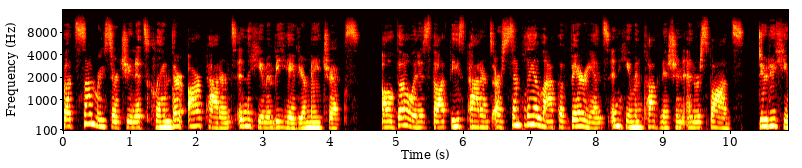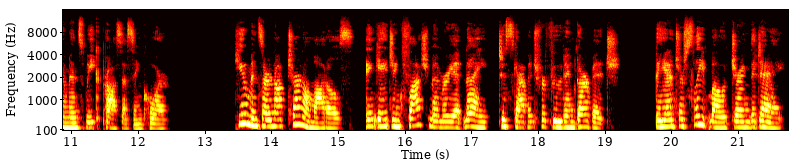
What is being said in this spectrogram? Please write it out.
But some research units claim there are patterns in the human behavior matrix, although it is thought these patterns are simply a lack of variance in human cognition and response due to humans' weak processing core. Humans are nocturnal models, engaging flash memory at night to scavenge for food and garbage. They enter sleep mode during the day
